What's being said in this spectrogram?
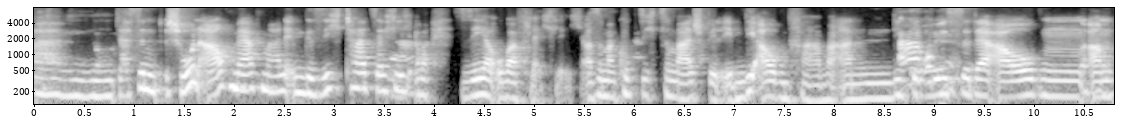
ähm, das, sind schon auch Merkmale im Gesicht tatsächlich, ja. aber sehr oberflächlich. Also man guckt sich zum Beispiel eben die Augenfarbe an, die ah, Größe okay. der Augen, okay. ähm,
